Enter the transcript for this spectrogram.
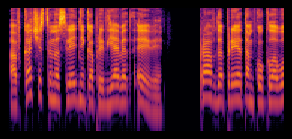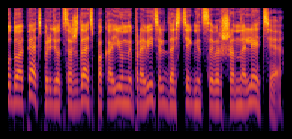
а в качестве наследника предъявят Эви. Правда, при этом кукловоду опять придется ждать, пока юный правитель достигнет совершеннолетия.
